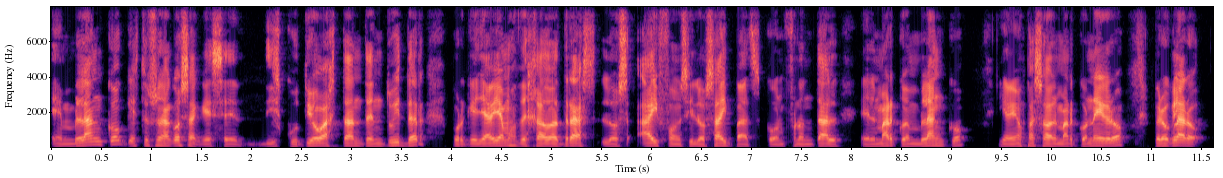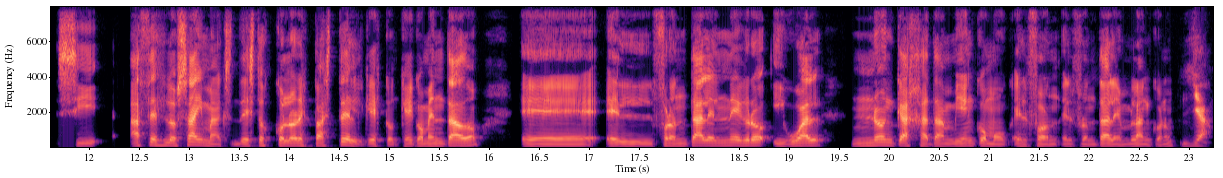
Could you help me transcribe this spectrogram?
en blanco, que esto es una cosa que se discutió bastante en Twitter, porque ya habíamos dejado atrás los iPhones y los iPads con frontal, el marco en blanco, y habíamos pasado al marco negro, pero claro, si haces los iMacs de estos colores pastel que, he comentado, eh, el frontal en negro igual no encaja tan bien como el, el frontal en blanco, ¿no? Ya.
